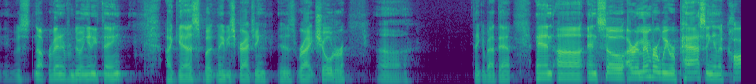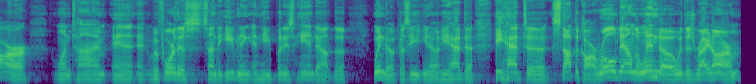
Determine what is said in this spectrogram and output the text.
he was not prevented from doing anything, I guess, but maybe scratching his right shoulder. Think about that. And uh, and so I remember we were passing in a car one time and, and before this Sunday evening, and he put his hand out the window because he, you know, he had to he had to stop the car, roll down the window with his right arm,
